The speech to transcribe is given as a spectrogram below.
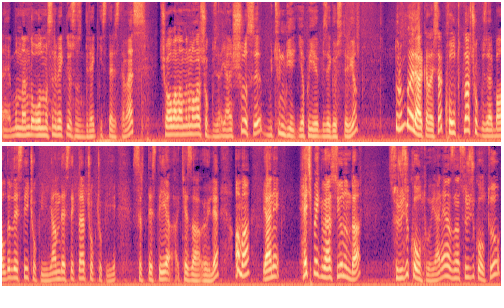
e, bunların da olmasını bekliyorsunuz direkt ister istemez. Şu havalandırmalar çok güzel. Yani şurası bütün bir yapıyı bize gösteriyor. Durum böyle arkadaşlar. Koltuklar çok güzel. Baldır desteği çok iyi. Yan destekler çok çok iyi. Sırt desteği keza öyle. Ama yani hatchback versiyonunda sürücü koltuğu yani en azından sürücü koltuğu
